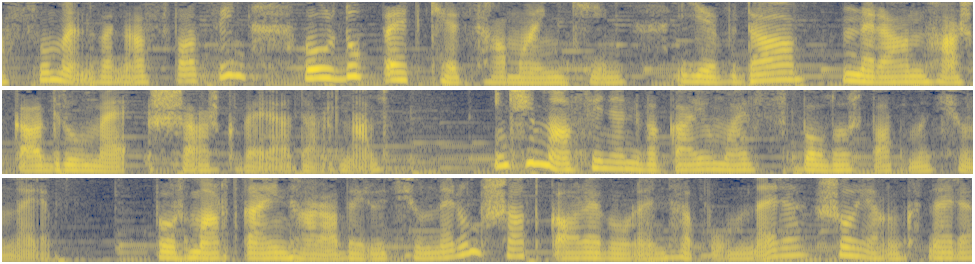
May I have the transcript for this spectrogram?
ասում են վնասվածին, որ դու պետք ես համայնքին, եւ դա նրան հարկադրում է շարք վերադառնալ։ Ինչի մասին են վկայում այս բոլոր պատմությունները որ մարդկային հարաբերություններում շատ կարևոր են հպումները, շոյանքները,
